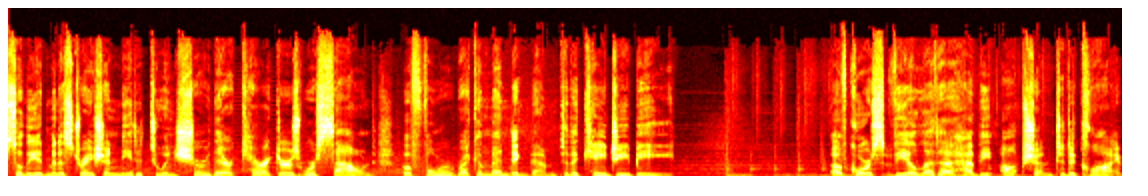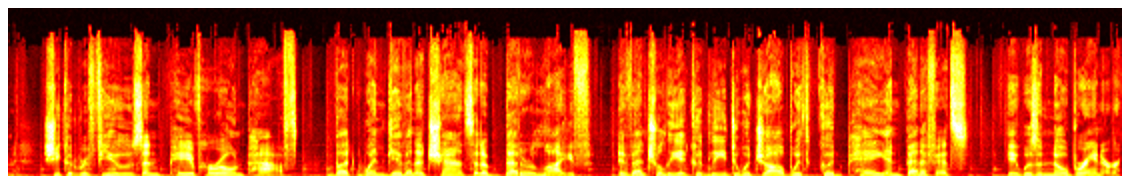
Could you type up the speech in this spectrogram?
so the administration needed to ensure their characters were sound before recommending them to the KGB. Of course, Violetta had the option to decline. She could refuse and pave her own path. But when given a chance at a better life, eventually it could lead to a job with good pay and benefits, it was a no brainer.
